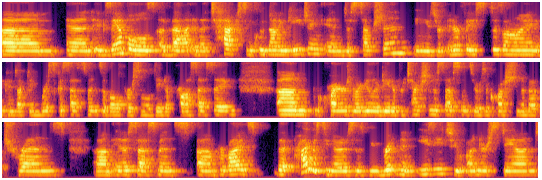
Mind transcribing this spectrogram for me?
Um, and examples of that in the text include not engaging in deception in user interface design and conducting risk assessments of all personal data processing. Um, requires regular data protection assessments. There's a question about trends um, in assessments. Um, provides that privacy notices be written in easy to understand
